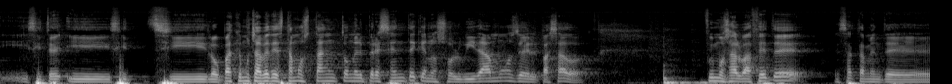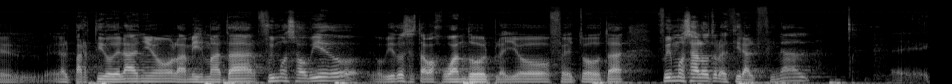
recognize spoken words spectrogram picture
y si, y si- lo que pasa es que muchas veces estamos tanto en el presente que nos olvidamos del pasado. Fuimos a Albacete, exactamente era el partido del año, la misma tal. Fuimos a Oviedo, Oviedo se estaba jugando el playoff, eh, todo tal. Fuimos al otro, es decir, al final, eh,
